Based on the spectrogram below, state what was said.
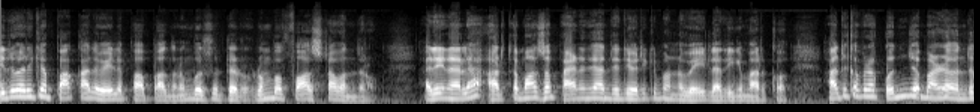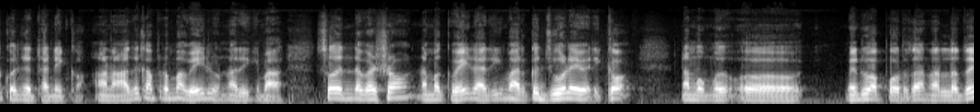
இது வரைக்கும் பார்க்காத வெயிலை பார்ப்பாங்க. ரொம்ப சுட்டர் ரொம்ப ஃபாஸ்ட்டாக வந்துடும் அதேனால அடுத்த மாதம் பதினஞ்சாம் தேதி வரைக்கும் இன்னும் வெயில் அதிகமாக இருக்கும். அதுக்கப்புறம் கொஞ்சம் மழை வந்து கொஞ்சம் தணிக்கும். ஆனால் அதுக்கப்புறமா வெயில் இன்னும் அதிகமாக ஸோ இந்த வருஷம் நமக்கு வெயில் அதிகமாக இருக்கும் ஜூலை வரைக்கும் நம்ம மெதுவாக போகிறது தான் நல்லது.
